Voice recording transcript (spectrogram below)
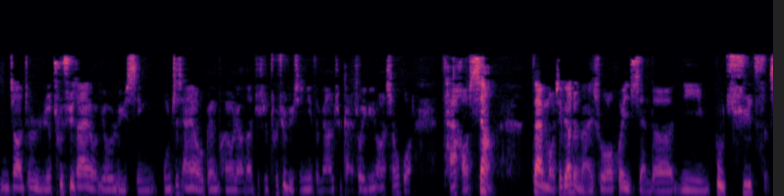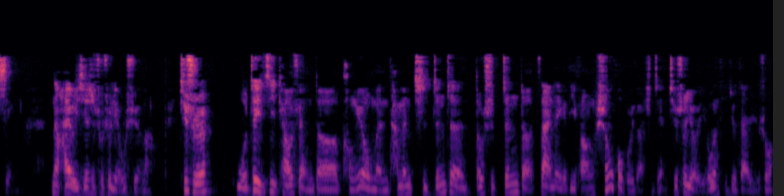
你知道，就是觉得出去大家有有旅行。我们之前也有跟朋友聊到，就是出去旅行，你怎么样去感受一个地方的生活，才好像在某些标准来说会显得你不虚此行。那还有一些是出去留学嘛。其实我这一季挑选的朋友们，他们是真正都是真的在那个地方生活过一段时间。其实有一个问题就在于说。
